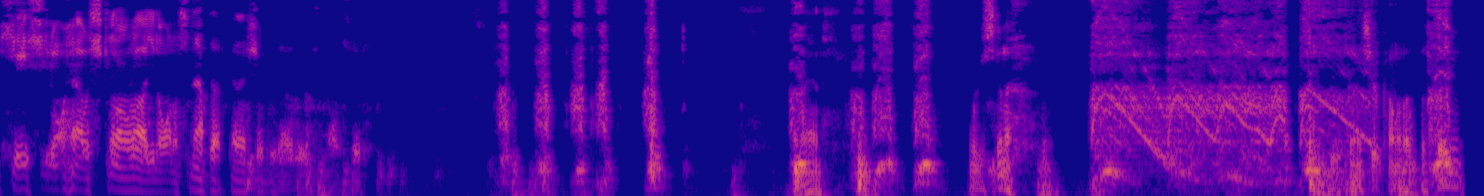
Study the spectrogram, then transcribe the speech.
in case you don't have a strong rod, you don't want to snap that finisher because that would be expensive. And we're just gonna finisher coming up in a second.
